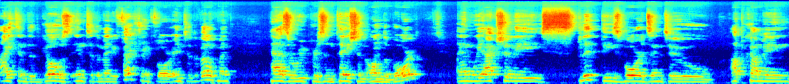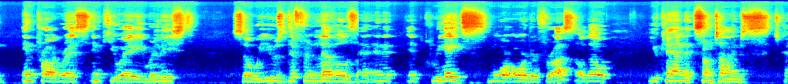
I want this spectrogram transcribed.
item that goes into the manufacturing floor, into development, has a representation on the board. And we actually split these boards into upcoming, in progress, in QA, released. So we use different levels and it, it creates more order for us, although you can at sometimes uh,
